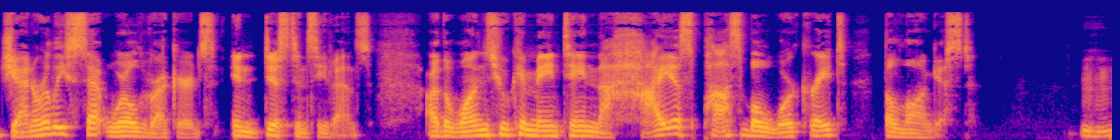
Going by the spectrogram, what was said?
generally set world records in distance events are the ones who can maintain the highest possible work rate the longest. hmm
